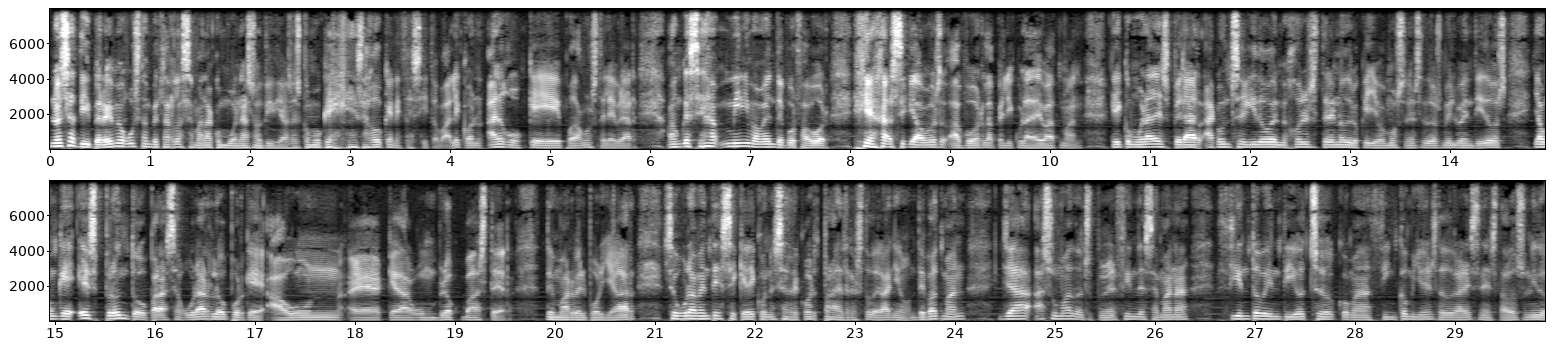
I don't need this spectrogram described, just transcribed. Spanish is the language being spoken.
No sé a ti, pero a mí me gusta empezar la semana con buenas noticias. Es como que es algo que necesito, ¿vale? Con algo que podamos celebrar. Aunque sea mínimamente, por favor. Así que vamos a por la película de Batman. Que como era de esperar, ha conseguido el mejor estreno de lo que llevamos en este 2022. Y aunque es pronto para asegurarlo, porque aún eh, queda algún blockbuster de Marvel por llegar, seguramente se quede con ese récord para el resto del año. The Batman ya ha sumado en su primer fin de semana 128,5 millones de dólares en Estados Unidos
